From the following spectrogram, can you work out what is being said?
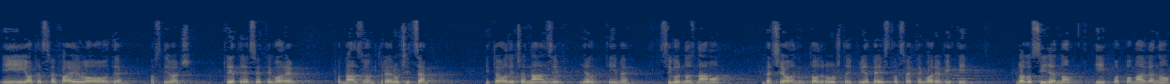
I otac Rafailo ovde osnivač prijatelja Svete Gore pod nazivom Ture Ručica i to je odličan naziv jer time sigurno znamo da će on to društvo i prijateljstvo Svete Gore biti blagosiljano i potpomagano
